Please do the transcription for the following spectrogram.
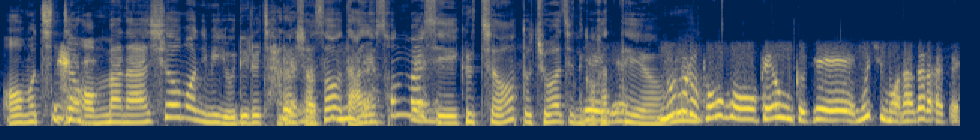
어머 친정 네. 엄마나 시어머님이 요리를 잘하셔서 네, 나의 손맛이 네. 그렇죠 또 좋아지는 것 네, 네. 같아요. 눈으로 보고 배운 그게 무시 못하더라고요.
